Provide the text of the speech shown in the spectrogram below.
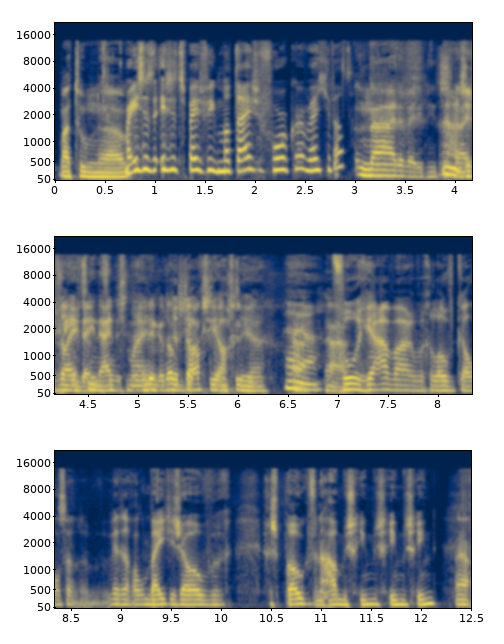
Maar toen... eh, Maar is het, is het specifiek Matthijs' voorkeur, weet je dat? Nee, dat weet ik niet. Ja, er zit wel echt een, Nee, redactie achter, ja. Ja, ja. Vorig jaar waren we geloof ik al, werd er al een beetje zo over gesproken. Van nou, misschien, misschien, misschien. Ja.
